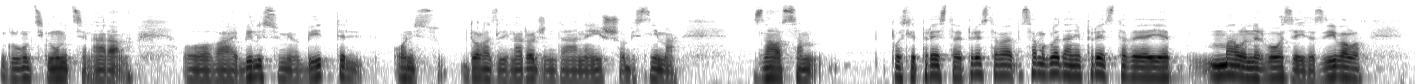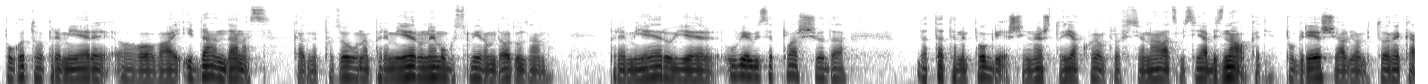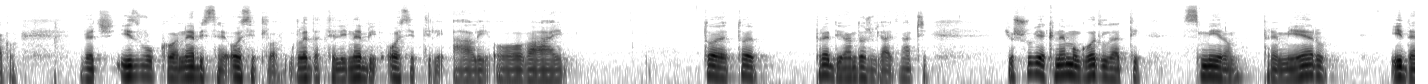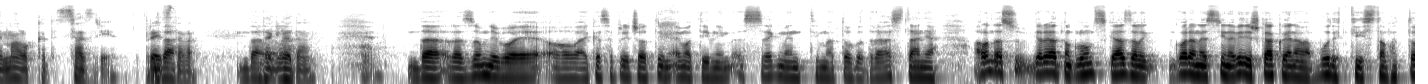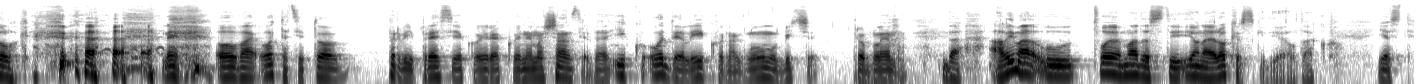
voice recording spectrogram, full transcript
glumci, glumice naravno. Ovaj, bili su mi obitelj, oni su dolazili na rođendane, išao bi s njima. Znao sam poslije predstave, predstava, samo gledanje predstave je malo nervoze izazivalo, pogotovo premijere ovaj, i dan danas kad me pozovu na premijeru ne mogu s mirom da odgledam premijeru jer uvijek bi se plašio da da tata ne pogriješi nešto, iako je on profesionalac, mislim ja bi znao kad je pogriješio, ali on bi to nekako već izvuko, ne bi se osjetilo, gledatelji ne bi osjetili, ali ovaj, to je, to je predivan doživljaj. Znači, još uvijek ne mogu odgledati s mirom premijeru, ide malo kad sazrije predstava da, da, da gledam. Da da razumljivo je ovaj, kad se priča o tim emotivnim segmentima tog odrastanja, ali onda su vjerojatno glumci kazali, Gorane sine, vidiš kako je nama, budi ti stomatolog. ne, ovaj, otac je to prvi presije koji rekao nema šanse da iko, ode liko na glumu, bit će problema. Da, ali ima u tvojoj mladosti i onaj rokerski dio, je li tako? Jeste,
